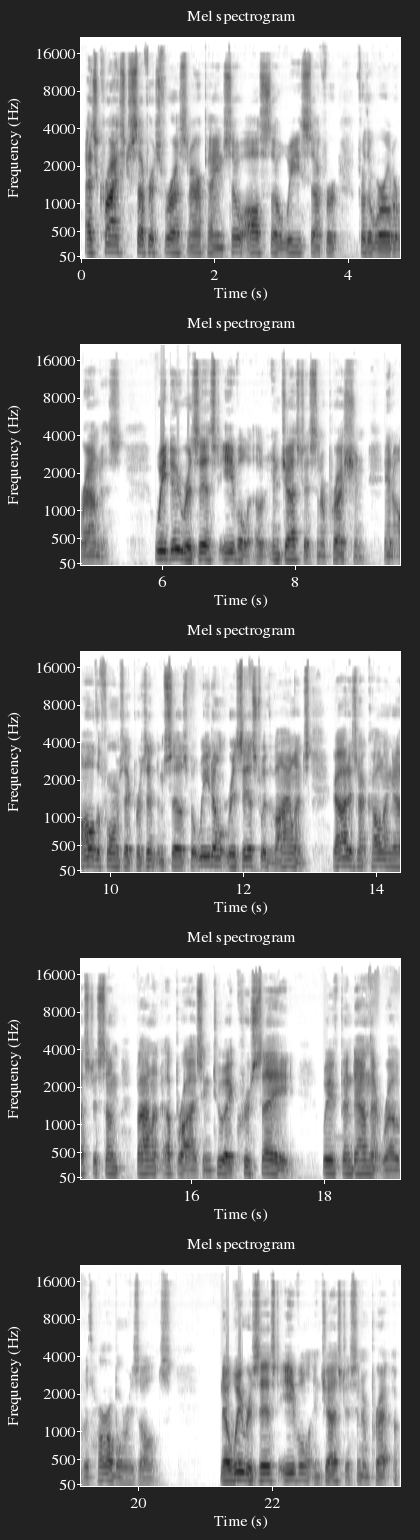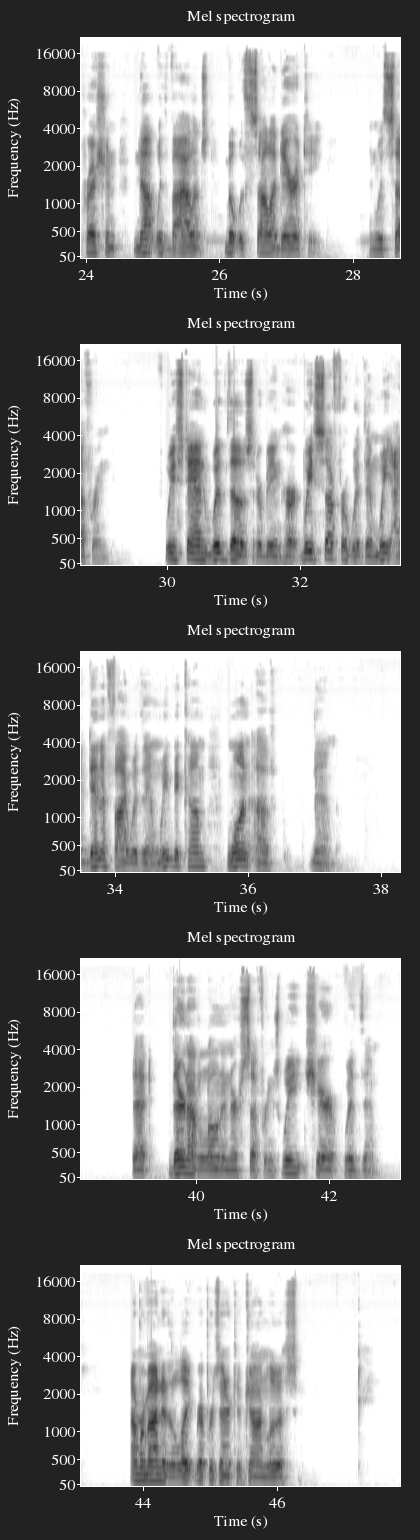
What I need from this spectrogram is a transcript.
As Christ suffers for us in our pain, so also we suffer for the world around us. We do resist evil, uh, injustice, and oppression in all the forms they present themselves, but we don't resist with violence God is not calling us to some violent uprising, to a crusade. We've been down that road with horrible results. No, we resist evil, injustice, and oppression not with violence, but with solidarity and with suffering. We stand with those that are being hurt. We suffer with them. We identify with them. We become one of them. That they're not alone in their sufferings. We share with them. I'm reminded of the late Representative John Lewis.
